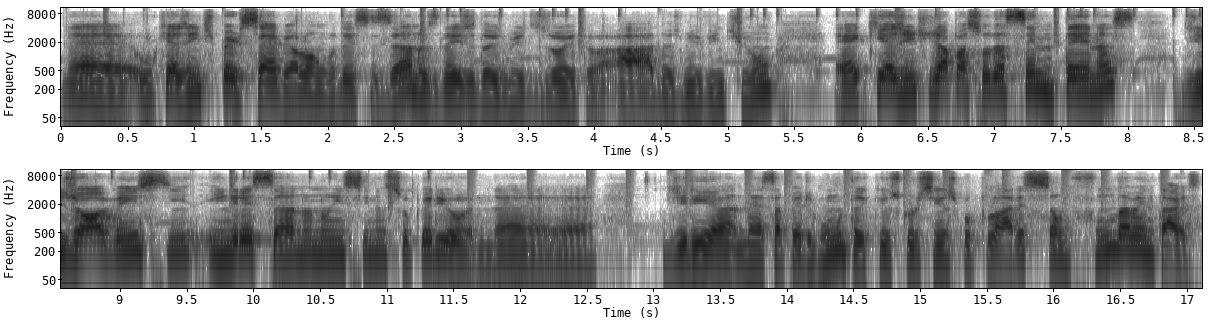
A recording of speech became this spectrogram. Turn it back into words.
né, o que a gente percebe ao longo desses anos, desde 2018 a 2021, é que a gente já passou das centenas de jovens ingressando no ensino superior, né? É, diria nessa pergunta que os cursinhos populares são fundamentais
